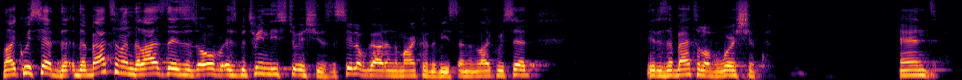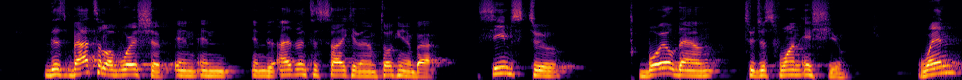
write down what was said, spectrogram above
like we said, the, the battle in the last days is over, is between these two issues, the seal of God and the mark of the beast. And like we said, it is a battle of worship. And this battle of worship in, in, in the Adventist psyche that I'm talking about seems to boil down to just one issue. When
